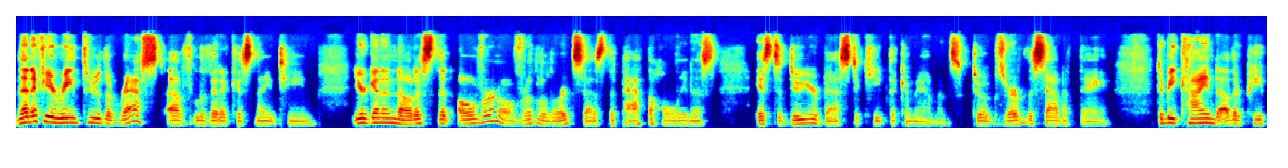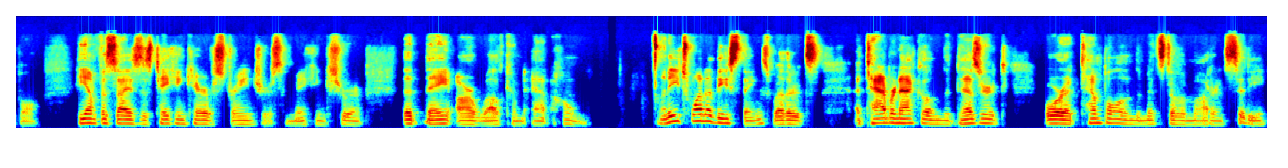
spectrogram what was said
Then, if you read through the rest of Leviticus 19, you're going to notice that over and over the Lord says the path to holiness is to do your best to keep the commandments, to observe the Sabbath day, to be kind to other people. He emphasizes taking care of strangers and making sure that they are welcome at home. And each one of these things, whether it's a tabernacle in the desert or a temple in the midst of a modern city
